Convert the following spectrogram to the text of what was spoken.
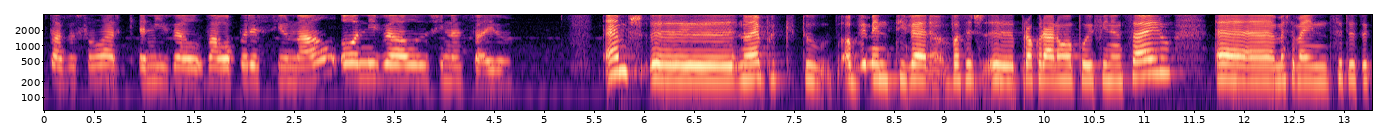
Estás a falar a nível vá, operacional ou a nível financeiro? Ambos, uh, não é? Porque tu, obviamente, tiver, vocês uh, procuraram apoio financeiro, uh, mas também de certeza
